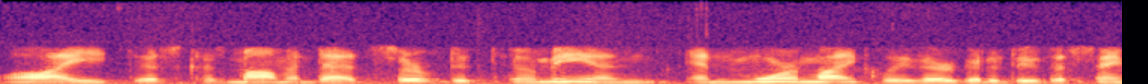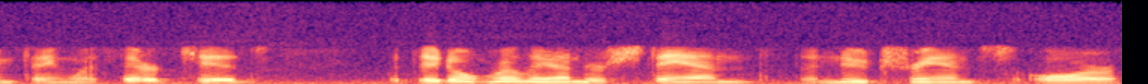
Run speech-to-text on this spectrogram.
well, I eat this because mom and dad served it to me, and and more than likely they're going to do the same thing with their kids, but they don't really understand the nutrients or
